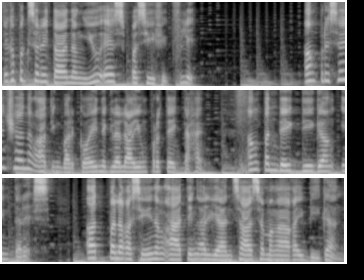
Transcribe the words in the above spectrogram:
tagapagsalita ng US Pacific Fleet. Ang presensya ng ating barko ay naglalayong protektahan ang pandaigdigang interes at palakasin ang ating alyansa sa mga kaibigan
